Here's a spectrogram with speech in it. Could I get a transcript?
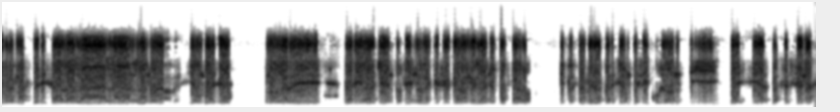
remasterizada, la, la, la nueva versión, vaya, no la de Darío Argento, sino la que sacaron el año pasado, y pues también me pareció un peliculón y hay ciertas escenas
